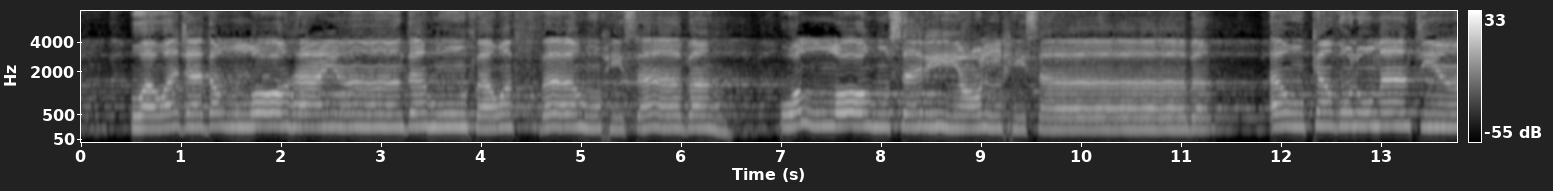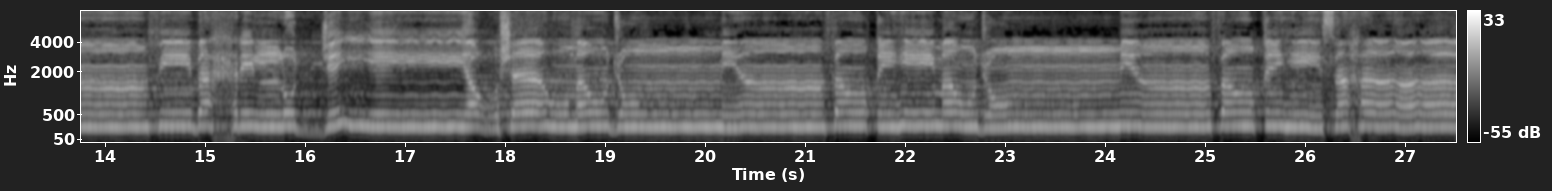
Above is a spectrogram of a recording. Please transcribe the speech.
ووجد الله عنده فوفاه حسابه والله سريع الحساب. أو كظلمات في بحر لجي يغشاه موج من فوقه موج من فوقه سحاب.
